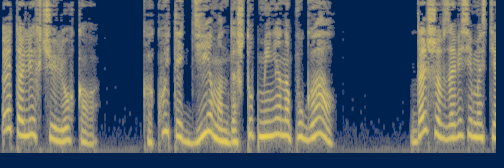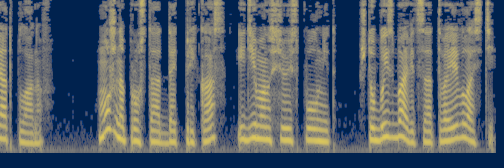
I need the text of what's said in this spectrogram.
это легче легкого. Какой-то демон, да чтоб меня напугал. Дальше в зависимости от планов. Можно просто отдать приказ, и демон все исполнит, чтобы избавиться от твоей власти.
